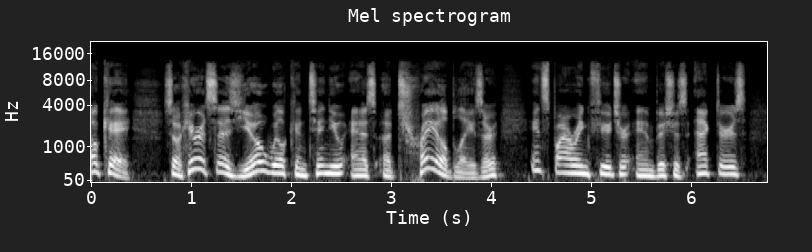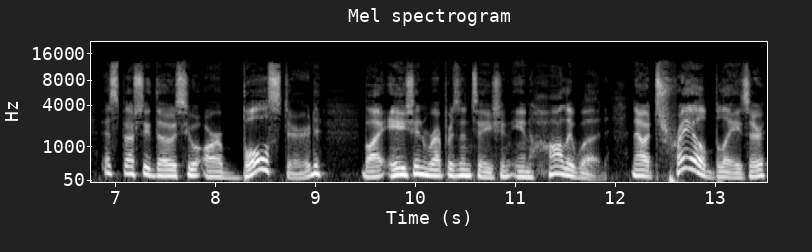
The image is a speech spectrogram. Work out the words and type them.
Okay, so here it says Yeoh will continue as a trailblazer, inspiring future ambitious actors, especially those who are bolstered by Asian representation in Hollywood. Now, a trailblazer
